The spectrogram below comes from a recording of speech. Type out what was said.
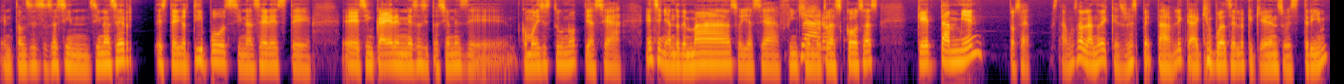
Entonces, o sea, sin, sin hacer estereotipos, sin hacer este, eh, sin caer en esas situaciones de, como dices tú, ¿no? Ya sea enseñando de más o ya sea fingiendo claro. otras cosas, que también, o sea, estamos hablando de que es respetable, cada quien puede hacer lo que quiera en su stream.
